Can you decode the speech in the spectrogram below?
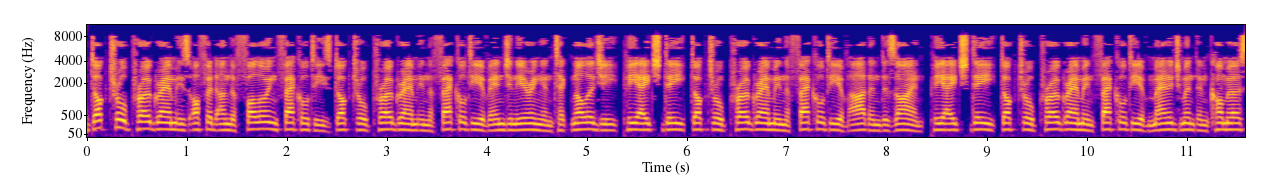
doctoral program is offered under following faculties Doctoral program in the Faculty of Engineering and Technology PhD Doctoral program in the Faculty of Art and Design PhD Doctoral program in Faculty of Management and Commerce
